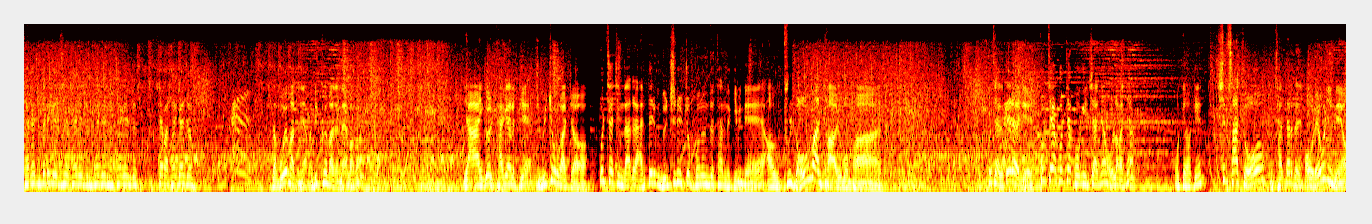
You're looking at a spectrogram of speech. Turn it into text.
달걀 좀 때리게 해주세요. 달걀 좀, 달걀 좀, 달걀 좀. 제발 달걀 좀. 나 뭐에 맞았냐? 리코에 맞았나요, 방금? 야, 이걸 달걀을 피해? 지금 위쪽으로 갔죠? 홀차 지금 나를 안 때리고 눈치를 좀 보는 듯한 느낌인데. 아우, 불 너무 많다, 요번 판. 홀차 이거 때려야지. 홀차, 홀차 거기 있지 않냐? 올라갔냐? 오케이, 확인. 14초. 잘 따라다니. 어, 레온이 있네요.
